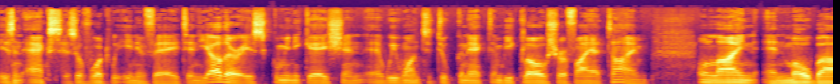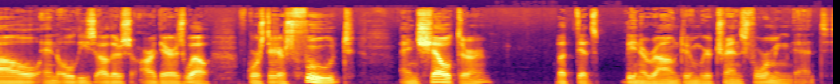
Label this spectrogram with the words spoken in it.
is an axis of what we innovate, and the other is communication. And we wanted to connect and be closer via time. Online and mobile and all these others are there as well. Of course, there's food and shelter, but that's been around and we're transforming that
